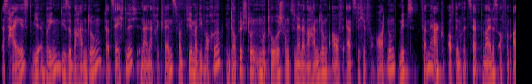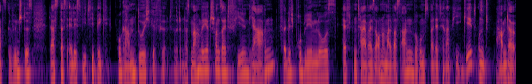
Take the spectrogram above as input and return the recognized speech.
Das heißt, wir erbringen diese Behandlung tatsächlich in einer Frequenz von viermal die Woche in Doppelstunden motorisch funktioneller Behandlung auf ärztliche Verordnung mit Vermerkung auf dem Rezept, weil es auch vom Arzt gewünscht ist, dass das LSVT Big Programm durchgeführt wird. Und das machen wir jetzt schon seit vielen Jahren völlig problemlos, heften teilweise auch nochmal was an, worum es bei der Therapie geht und haben da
